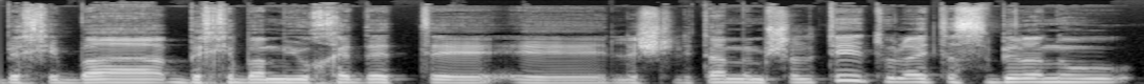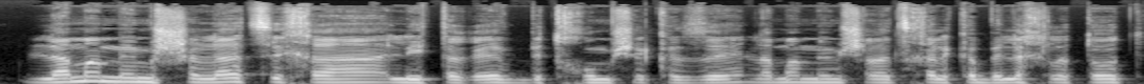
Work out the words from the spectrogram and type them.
בחיבה, בחיבה מיוחדת אה, אה, לשליטה ממשלתית אולי תסביר לנו למה ממשלה צריכה להתערב בתחום שכזה למה ממשלה צריכה לקבל החלטות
